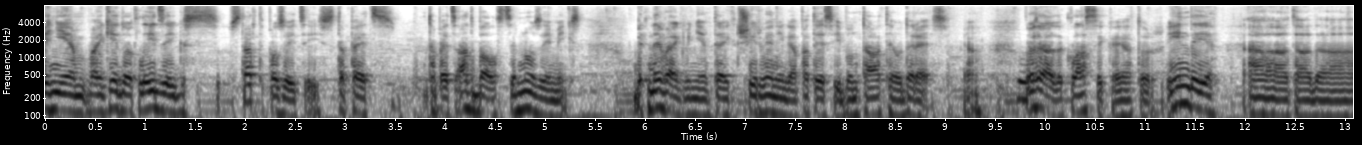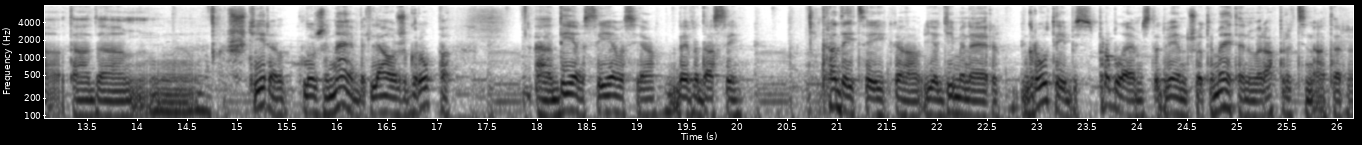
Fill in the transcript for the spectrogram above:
Viņiem vajag iedot līdzīgas starta pozīcijas, tāpēc, tāpēc atbalsts ir nozīmīgs. Bet nevajag viņiem teikt, šī ir vienīgā patiesība un tā tev derēs. Ja? Nu, tāda klasika, ja tur Indija, tāda, tāda mm, šķira, gluži nē, bet ļaužu grupa, dieva sievas, ja, devadasī. Tradīcija, ka, ja ģimenē ir grūtības, problēmas, tad vienu šo meiteni var apracināt ar,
